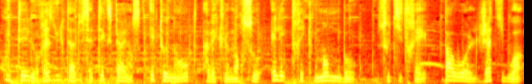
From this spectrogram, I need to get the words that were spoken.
D'écouter le résultat de cette expérience étonnante avec le morceau Electric Mambo, sous-titré Powell Jatibois,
